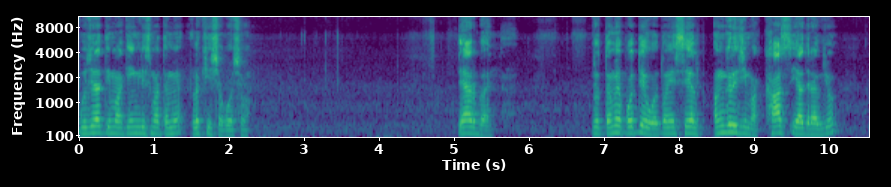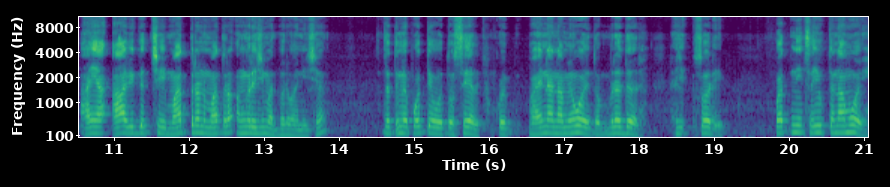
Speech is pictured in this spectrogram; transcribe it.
ગુજરાતીમાં કે ઇંગ્લિશમાં તમે લખી શકો છો. ત્યારબાદ, જો તમે પોતે હો તો અહીં સેલ્ફ અંગ્રેજીમાં ખાસ યાદ રાખજો. અહીંયા આ વિગત છે એ માત્ર ને માત્ર અંગ્રેજીમાં જ ભરવાની છે. જો તમે પોતે હો તો સેલ્ફ કોઈ ભાઈના નામે હોય તો બ્રધર સોરી પત્ની સંયુક્ત નામ હોય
